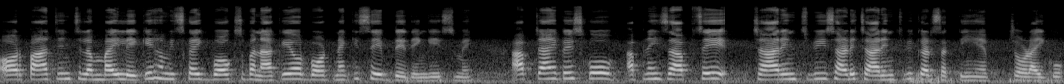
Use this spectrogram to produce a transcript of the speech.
और पाँच इंच लंबाई लेके हम इसका एक बॉक्स बना के और बॉटनेक की सेप दे देंगे इसमें। आप चाहें तो इसको अपने हिसाब से चार इंच भी, साढ़े चार इंच भी कर सकती हैं चौड़ाई को।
